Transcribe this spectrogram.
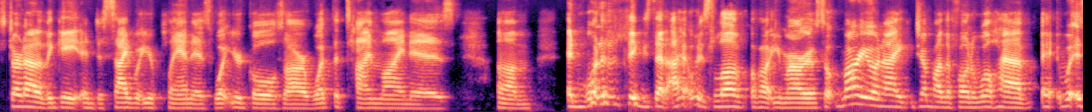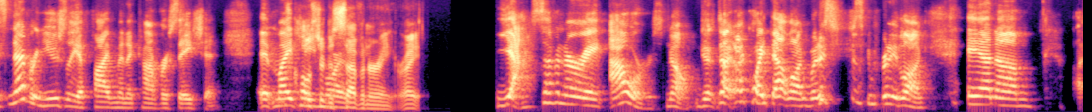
start out of the gate and decide what your plan is, what your goals are, what the timeline is. Um, and one of the things that I always love about you, Mario. So Mario and I jump on the phone and we'll have. Eh, it's never usually a five minute conversation. It might it's closer be to seven or eight, right? Yeah, seven or eight hours. No, not quite that long, but it's usually pretty long. And um, uh,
